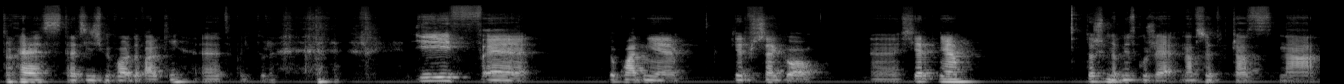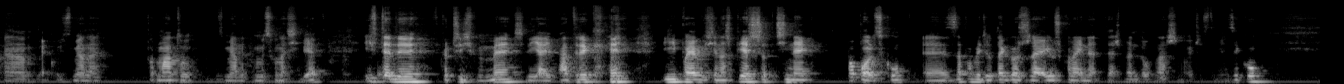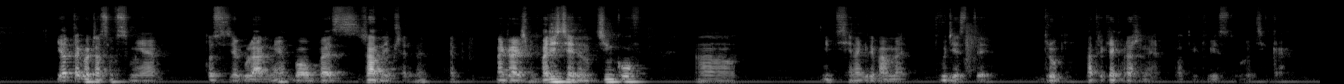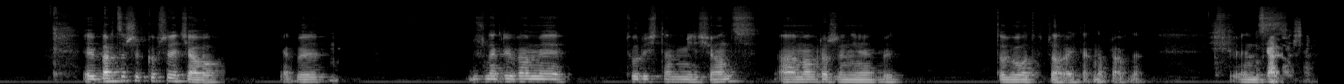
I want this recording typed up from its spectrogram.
trochę straciliśmy wolę do walki, e, co po niektórzy. I w, e, dokładnie 1 e, sierpnia doszliśmy do wniosku, że nadszedł czas na jakąś zmianę formatu, zmianę pomysłu na siebie. I wtedy wkroczyliśmy my, czyli ja i Patryk, i pojawił się nasz pierwszy odcinek po polsku e, z zapowiedzią tego, że już kolejne też będą w naszym ojczystym języku. I od tego czasu w sumie dosyć regularnie, bo bez żadnej przerwy. Nagraliśmy 21 odcinków i dzisiaj nagrywamy 22. Patryk, jak wrażenie po tych 22 odcinkach? E, bardzo szybko przeleciało. Jakby już nagrywamy któryś tam miesiąc, a mam wrażenie, jakby to było od wczoraj tak naprawdę. Więc... Zgadzam się.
